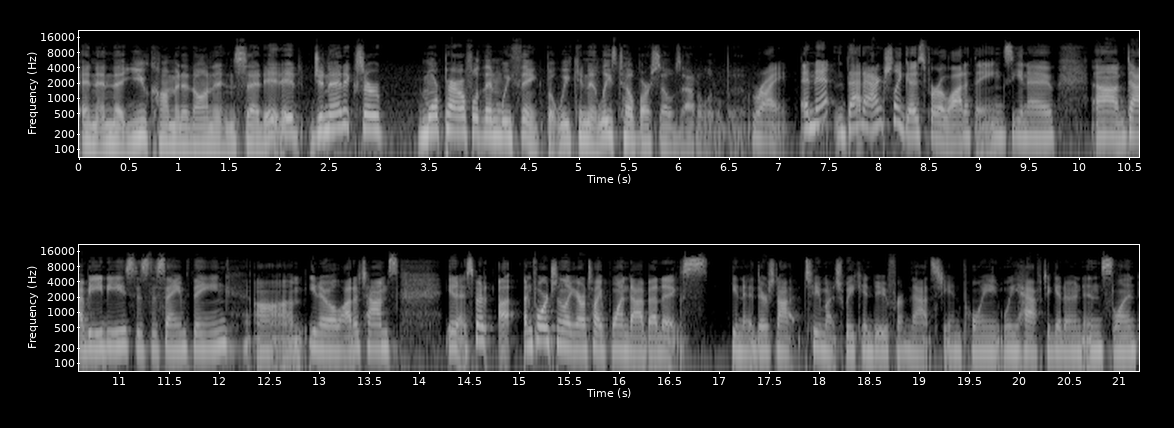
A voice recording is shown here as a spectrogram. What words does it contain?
and and that you commented on it and said it, it genetics are more powerful than we think, but we can at least help ourselves out a little bit. Right. And that, that actually goes for a lot of things. You know, um, diabetes is the same thing. Um, you know, a lot of times, you know, uh, unfortunately, our type 1 diabetics you know, there's not too much we can do from that standpoint. We have to get on insulin.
